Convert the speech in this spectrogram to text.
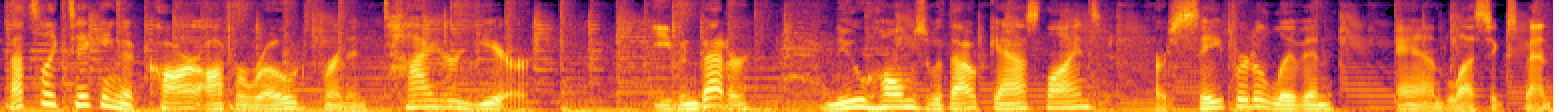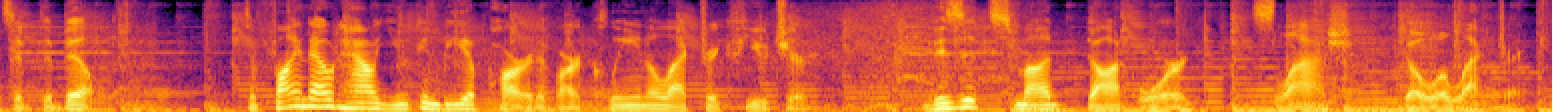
That's like taking a car off a road for an entire year. Even better, new homes without gas lines are safer to live in and less expensive to build. To find out how you can be a part of our clean electric future, visit smud.org/go electric.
